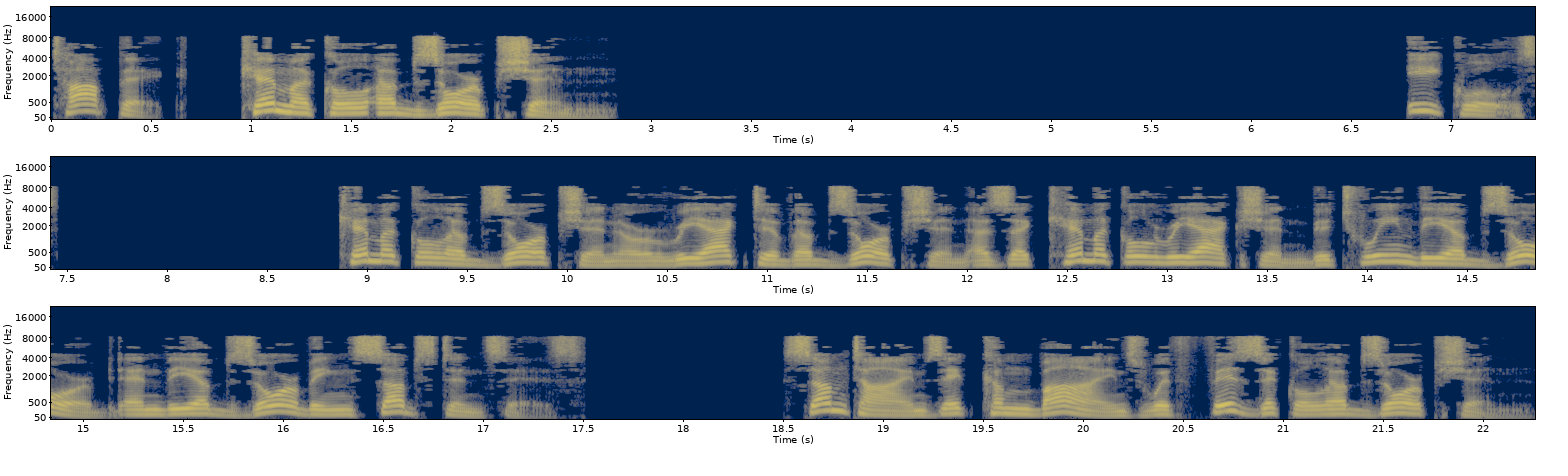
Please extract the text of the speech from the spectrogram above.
Topic: Chemical absorption. Equals. Chemical absorption or reactive absorption is a chemical reaction between the absorbed and the absorbing substances. sometimes it combines with physical absorption.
